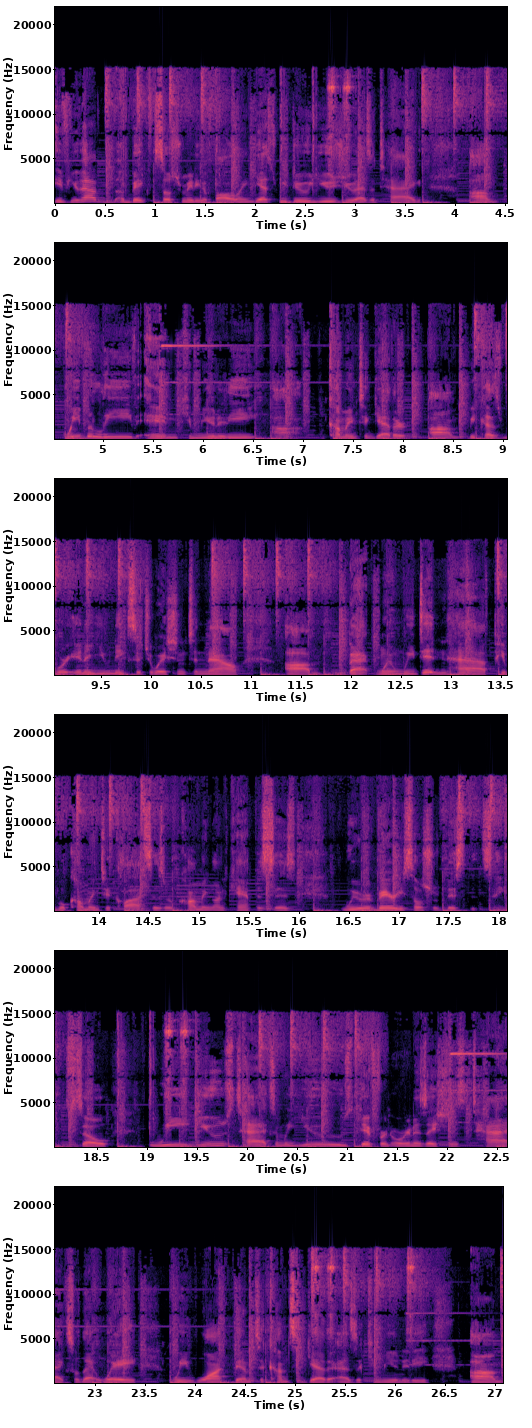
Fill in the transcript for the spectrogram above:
If you have a big social media following, yes, we do use you as a tag. Um, we believe in community uh, coming together um, because we're in a unique situation to now um, back when we didn't have people coming to classes or coming on campuses we were very social distancing. So we use tags and we use different organizations tags so that way we want them to come together as a community. Um,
